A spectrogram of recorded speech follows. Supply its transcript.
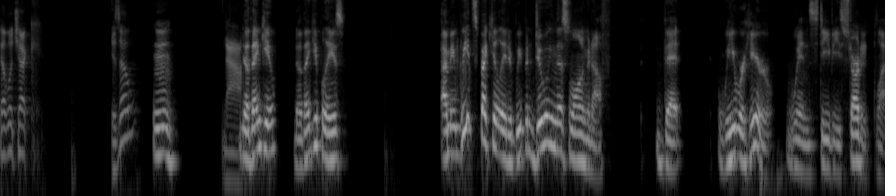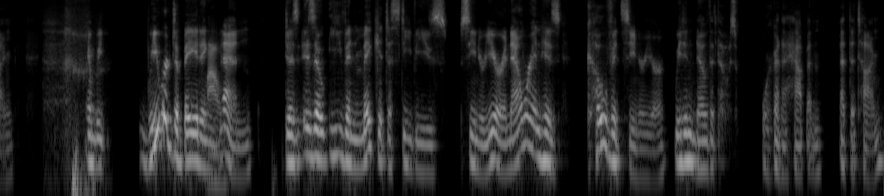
Belichick, Izzo. Mm, Nah. no, thank you. No, thank you, please. I mean, we'd speculated, we've been doing this long enough that we were here when Stevie started playing. And we we were debating Wow. then, does Izzo even make it to Stevie's senior year? And now we're in his COVID senior year. We didn't know that those were going to happen at the time.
